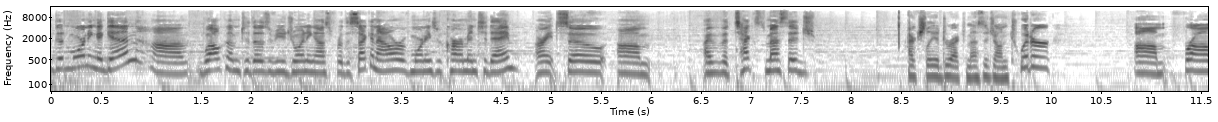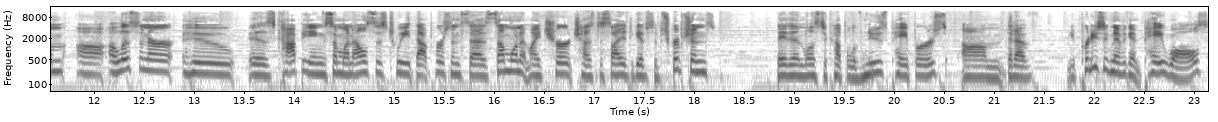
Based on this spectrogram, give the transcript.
good morning again. Uh, welcome to those of you joining us for the second hour of Mornings with Carmen today. All right, so um, I have a text message, actually, a direct message on Twitter um, from uh, a listener who is copying someone else's tweet. That person says, Someone at my church has decided to give subscriptions. They then list a couple of newspapers um, that have pretty significant paywalls.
